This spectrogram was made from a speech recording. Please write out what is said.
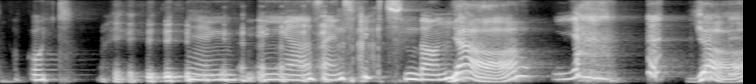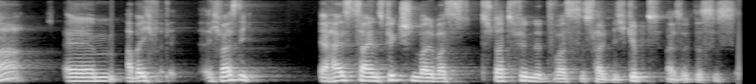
Oh Gott. Irgendeine Science Fiction dann. ja, Ja. ja, ähm, aber ich, ich weiß nicht, er heißt Science Fiction, weil was stattfindet, was es halt nicht gibt. Also das ist,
